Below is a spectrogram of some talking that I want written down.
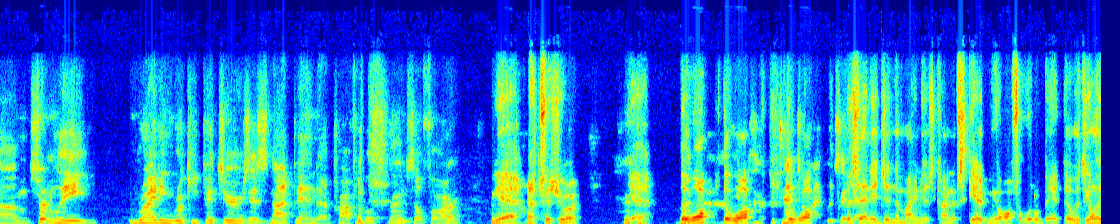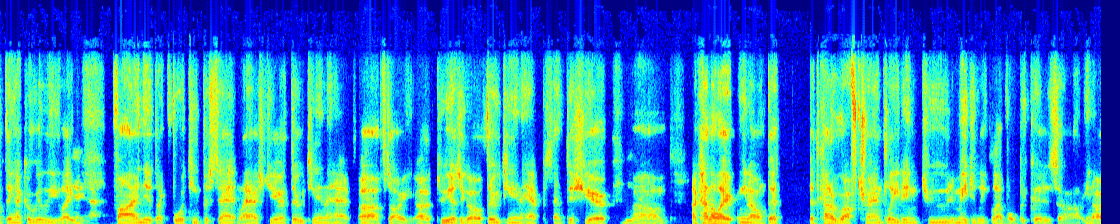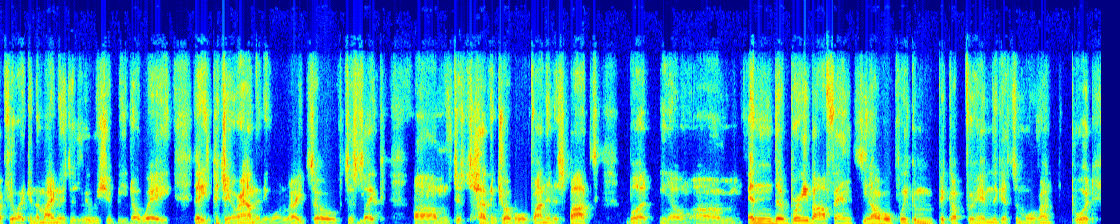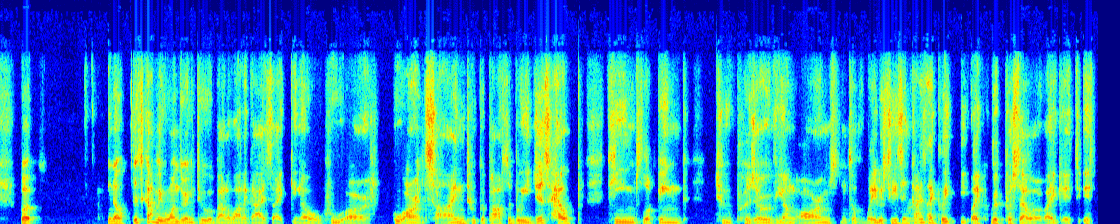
um, certainly riding rookie pitchers has not been a profitable experience so far. Yeah, that's for sure. Yeah. The walk, the walk the walk say that. percentage in the minors kind of scared me off a little bit. That was the only thing I could really like Yeah, find. Is like 14% last year, 13 and a half, uh, sorry, uh, two years ago, 13 and a half percent this year. yeah. Um, I kind of like, you know, that that's kind of rough translating to the major league level because uh, you know I feel like in the minors there really should be no way that he's pitching around anyone, right? So just yeah. like um, just having trouble finding the spots. But you know, um, and the Brave offense, you know, hopefully can pick up for him to get some more run support. But you know, this got me wondering too about a lot of guys like you know who are who aren't signed who could possibly just help teams looking to preserve young arms until the later season. Guys like like Rick Porcello, like it, it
